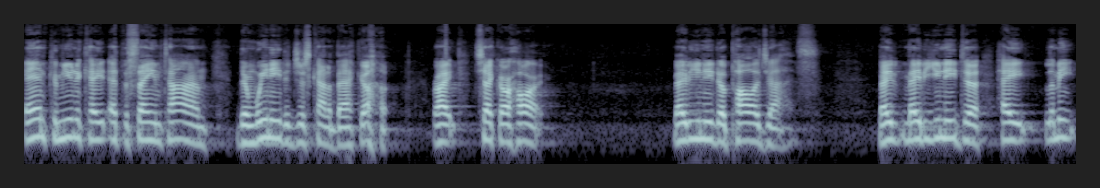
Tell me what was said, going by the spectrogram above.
and communicate at the same time, then we need to just kind of back up, right? Check our heart. Maybe you need to apologize. Maybe, maybe you need to, hey, let me,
